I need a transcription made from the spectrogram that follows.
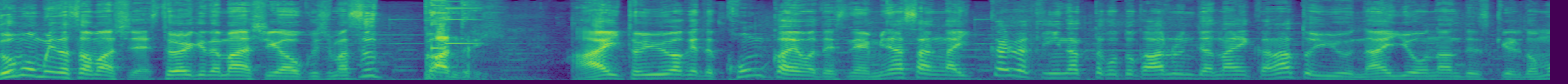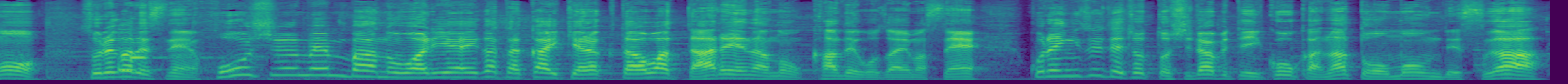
どうも皆様、マーシです。というわけでマーシがお送りします、バンドリー。はい、というわけで今回はですね、皆さんが1回は気になったことがあるんじゃないかなという内容なんですけれども、それがですね、報酬メンバーの割合が高いキャラクターは誰なのかでございますね。これについてちょっと調べていこうかなと思うんですが、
